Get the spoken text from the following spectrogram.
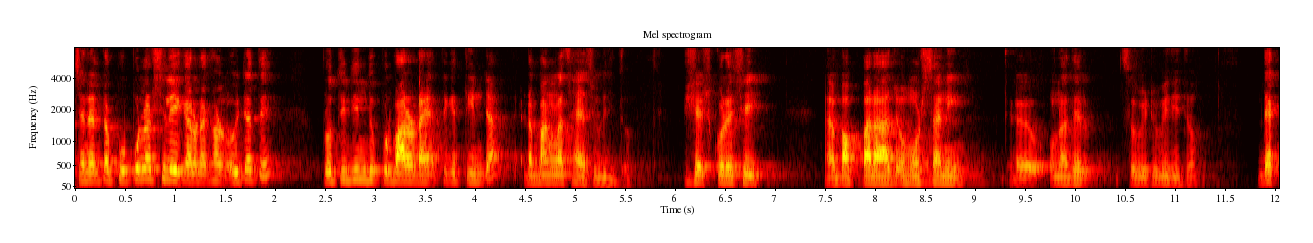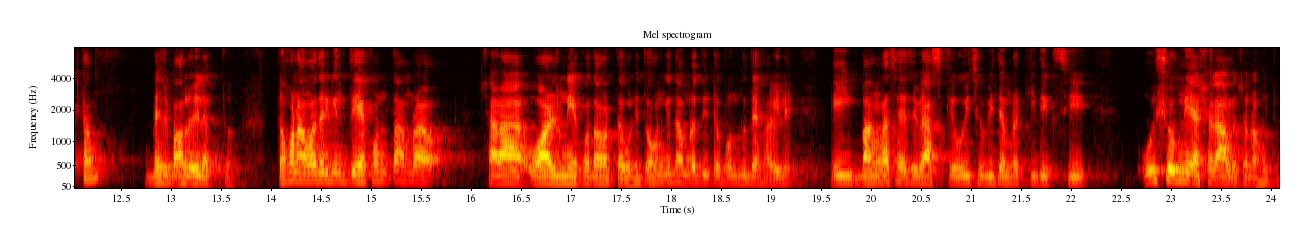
চ্যানেলটা পপুলার ছিল এই কারণে। কারণ ওইটাতে প্রতিদিন দুপুর বারোটায় থেকে তিনটা একটা বাংলা ছায়াছবি দিত। বিশেষ করে সেই বাপ্পারাজ, ওমর সানি ওনাদের ছবি টবি দিত। দেখতাম, বেশ ভালোই লাগতো। তখন আমাদের কিন্তু, এখন তো আমরা সারা ওয়ার্ল্ড নিয়ে কথাবার্তা বলি, তখন কিন্তু আমরা দুইটা বন্ধু দেখা হইলে এই বাংলা ছায়াছবি, আজকে ওই ছবিতে আমরা কি দেখছি, ওইসব নিয়ে আসলে আলোচনা হতো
